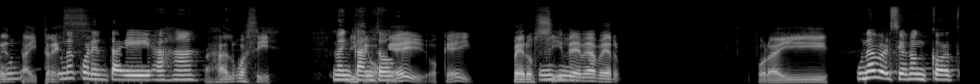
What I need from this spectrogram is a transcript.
un- 43. una 40 y, ajá, Ajá, algo así. me encantó. Dije, ok, ok. Pero sí debe haber por ahí, Una versión on cut.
